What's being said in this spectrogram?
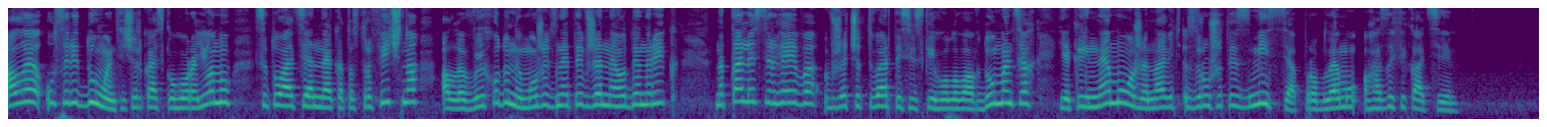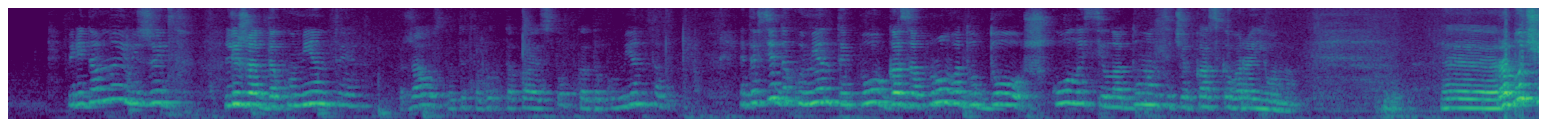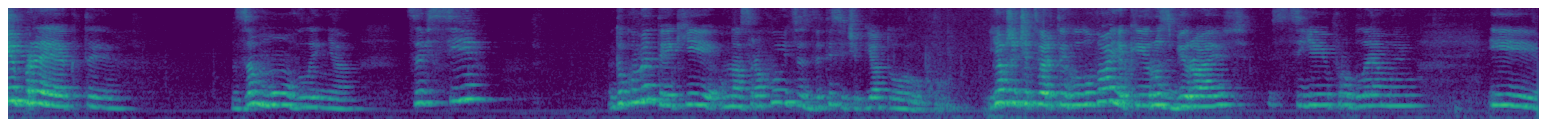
Але у селі Думанці Черкаського району ситуація не катастрофічна, але виходу не можуть знайти вже не один рік. Наталя Сергеєва вже четвертий сільський голова в Думанцях, який не може навіть зрушити з місця проблему газифікації. Передо мной лежит, лежат документы. Пожалуйста, вот это вот такая стопка документов. Это все документы по газопроводу до школы села Думанцы Черкасского района. Е, Робочі проекти, замовлення. Це всі документи, які у нас рахуються з 2005 року. Я вже четвертий голова, який розбираюсь з цією проблемою. І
